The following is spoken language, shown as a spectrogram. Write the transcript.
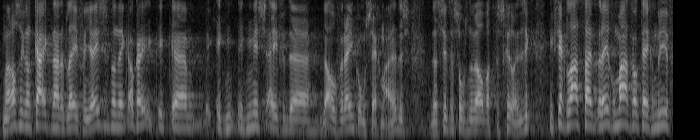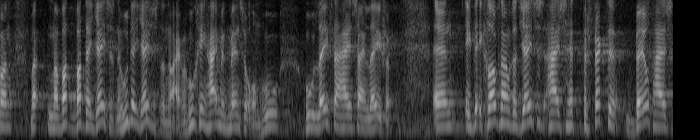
Maar als ik dan kijk naar het leven van Jezus, dan denk ik: oké, ik, ik, uh, ik, ik, mis even de, de overeenkomst, zeg maar. Dus daar zit er soms nog wel wat verschil in. Dus ik, ik zeg de laatste tijd regelmatig ook tegen Maria van... maar, maar wat, wat deed Jezus nou? Hoe deed Jezus dat nou eigenlijk? Hoe ging hij met mensen om? Hoe, hoe leefde hij zijn leven? En ik, ik geloof namelijk dat Jezus, hij is het perfecte beeld, hij is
